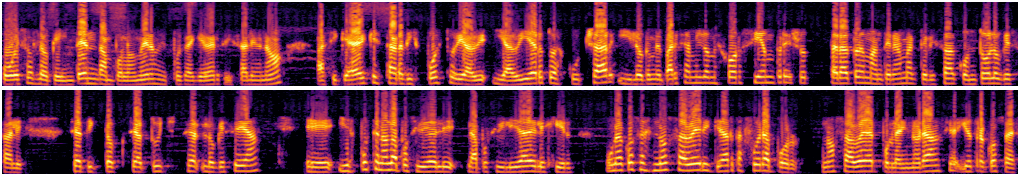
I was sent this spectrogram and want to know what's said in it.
o eso es lo que intentan por lo menos, después hay que ver si sale o no. Así que hay que estar dispuesto y, abierto a escuchar y lo que me parece a mí lo mejor siempre, yo trato de mantenerme actualizada con todo lo que sale, sea TikTok, sea Twitch, sea lo que sea, eh, y después tener la posibilidad, la posibilidad de elegir. Una cosa es no saber y quedarte afuera por no saber, por la ignorancia, y otra cosa es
